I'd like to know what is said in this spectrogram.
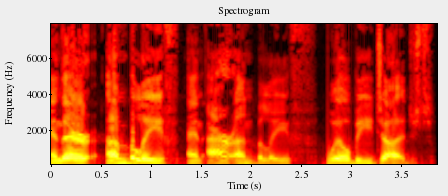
And their unbelief and our unbelief will be judged.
